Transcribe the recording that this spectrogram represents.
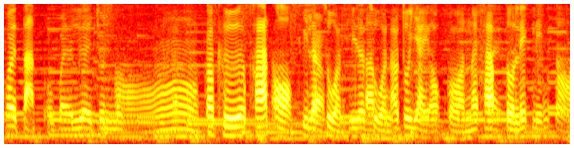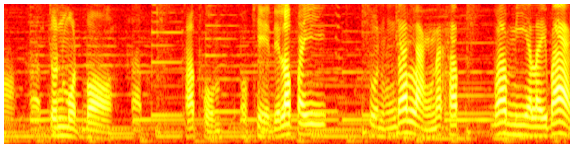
ค่อยตัดออกไปเรื่อยจนหมอ๋ดอก็คือพาร์ทออกทีละครับส่วนทีละส่วนครับเอาตัวใหญ่ออกก่อนนะครับ ใช่ตัวเล็กเลี้ยงต่อ ครับจนหมดบ่อครับ ครับผม โอเค เดี๋ยวเราไปส่วนของด้านหลังนะครับ ว่ามีอะไรบ้าง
